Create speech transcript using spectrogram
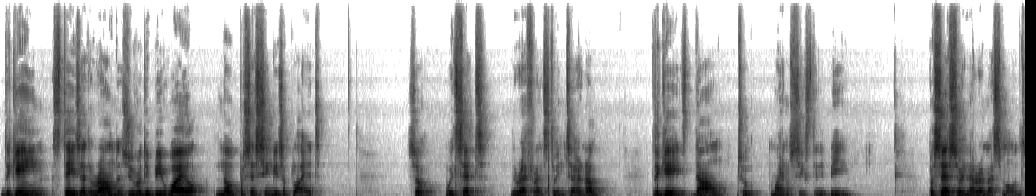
the gain stays at around 0 dB while no processing is applied. So we'll set the reference to internal, the gate down to minus 60 dB, processor in RMS mode.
